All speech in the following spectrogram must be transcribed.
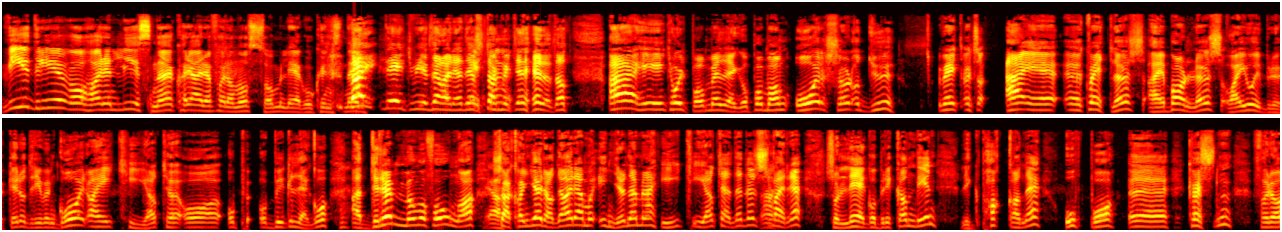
Vi driver og har en lysende karriere foran oss som legokunstner. Nei, det er ikke vi, Are. Det stemmer ikke i det hele tatt. Jeg har ikke holdt på med Lego på mange år sjøl, og du vet, altså, jeg er kveitløs, kveiteløs, jeg er barnløs, og jeg er jordbruker og driver en gård. Og jeg har ikke tida til å, å, å bygge Lego. Jeg drømmer om å få unger, Ja. så jeg kan gjøre det her. Jeg må innrømme det, men jeg har ikke tida til det, dessverre. Så legobrikkene mine ligger pakka ned oppå uh, kvisten for å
